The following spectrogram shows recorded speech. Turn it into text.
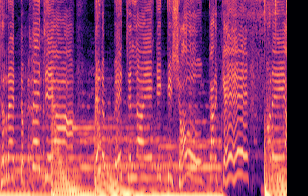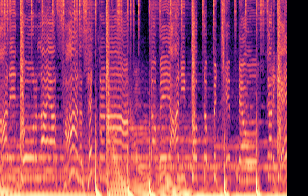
ਥ੍ਰੈਟ ਭੇਜਿਆ। ਦਿਨ ਵਿੱਚ ਲਾਏ ਇੱਕ ਸ਼ੋਅ ਕਰਕੇ। ਬੜਿਆਂ ਨੇ ਜ਼ੋਰ ਲਾਇਆ ਸਾਨ ਸਿੱਟਣਾ। ਦਬੇ ਨੀ ਪੁੱਤ ਪਿੱਛੇ ਪਿਓ ਕਰਕੇ।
